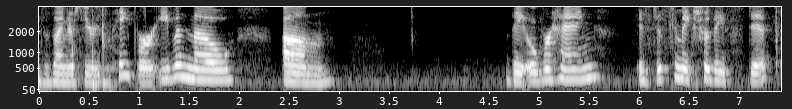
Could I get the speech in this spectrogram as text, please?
designer series paper, even though um, they overhang, is just to make sure they stick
